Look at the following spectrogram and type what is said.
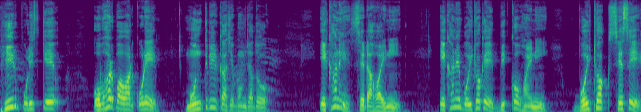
ভিড় পুলিশকে ওভার পাওয়ার করে মন্ত্রীর কাছে পৌঁছাতো। এখানে সেটা হয়নি। এখানে বৈঠকে বিক্ষোভ হয়নি। বৈঠক শেষে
